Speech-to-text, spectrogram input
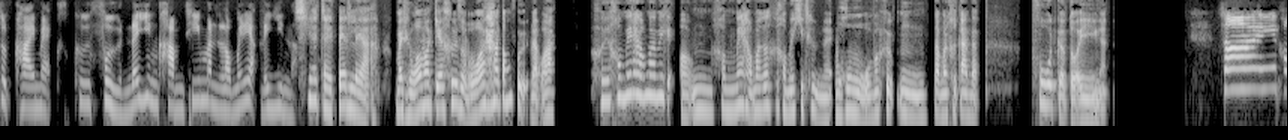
จุดไคลายแม็กซ์คือฝืนได้ยินคำที่มันเราไม่ได้อยากได้ยินอะเชื่อใจเต้นเลยอะหมายถึงว่าเมื่อกี้คือสมมติว่าถ้าต้องฝืนแบบว่าเฮ้ยเขาไม่ทักมาไม่อ๋ออืมเขาไม่ทักมาก็คือเขาไม่คิดถึงไงโอ้โหมันคือ อืม แต่มันคือการแบบพูดกับตัวเองอะ ใช่เขา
